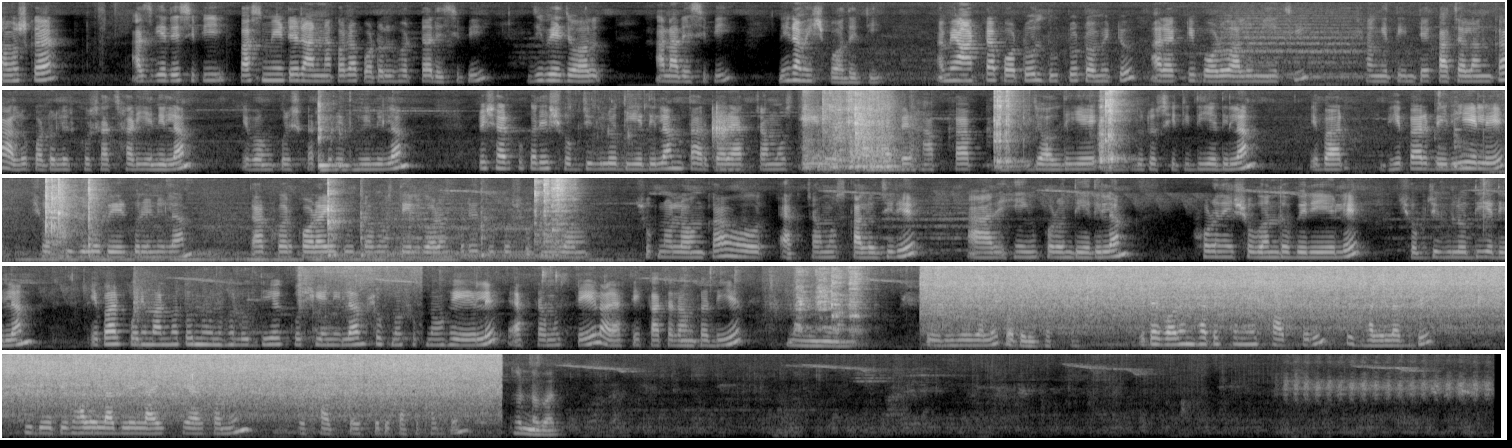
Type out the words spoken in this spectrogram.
নমস্কার। আজকের রেসিপি পাঁচ মিনিটে রান্না করা পটল ভর্তা রেসিপি জিভে জল আনা রেসিপি নিরামিষ পদ এটি আমি আটটা পটল, দুটো টমেটো আর একটি বড় আলু নিয়েছি। সঙ্গে তিনটে কাঁচা লঙ্কা, আলু পটলের খোসা ছাড়িয়ে নিলাম এবং পরিষ্কার করে ধুয়ে নিলাম। প্রেশার কুকারে সবজিগুলো দিয়ে দিলাম। তারপর এক চামচ তেল কাপের হাফ কাপ জল দিয়ে দুটো সিটি দিয়ে দিলাম। এবার ভেপার বেরিয়ে এলে সবজিগুলো বের করে নিলাম। তারপর কড়াইয়ে দু চামচ তেল গরম করে দুটো শুকনো লং শুকনো লঙ্কা ও এক চামচ কালো জিরে আর হিং ফোড়ন দিয়ে দিলাম। ফোড়নের সুগন্ধ বেরিয়ে এলে সবজিগুলো দিয়ে দিলাম। এবার পরিমাণ মতো নুন, হলুদ দিয়ে কষিয়ে নিলাম। শুকনো শুকনো হয়ে এলে এক চামচ তেল আর একটি কাঁচা লঙ্কা দিয়ে নামিয়ে নিলাম। তৈরি হয়ে গেল পটল ভর্তা। এটা গরম ভাতের সঙ্গে সার্ভ করুন, খুব ভালো লাগবে। ভিডিওটি ভালো লাগলে লাইক শেয়ার কমেন্ট ও সাবস্ক্রাইব করে পাশে থাকবেন। ধন্যবাদ।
